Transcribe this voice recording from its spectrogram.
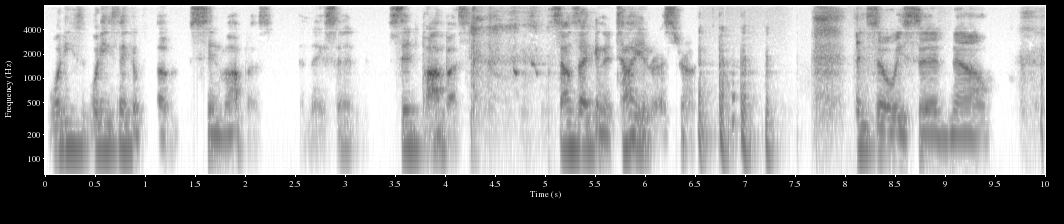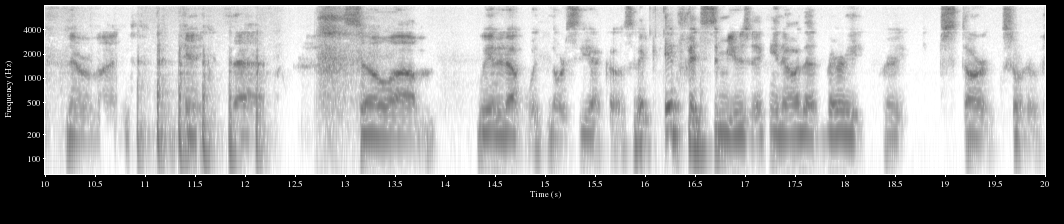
"What do you what do you think of, of Sin Mapas?" And they said, "Sid Papas." Sounds like an Italian restaurant. and so we said, "No, never mind, can't use that." So um, we ended up with North Sea Echoes, and it, it fits the music, you know, that very very stark sort of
